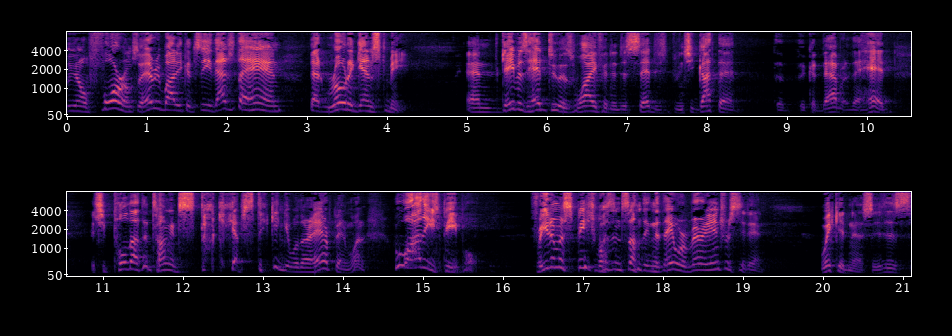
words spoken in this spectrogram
you know, forum so everybody could see that's the hand that wrote against me. And gave his head to his wife, and it is said when she got that, the, the cadaver, the head, and she pulled out the tongue and stuck, kept sticking it with her hairpin. What, who are these people? Freedom of speech wasn't something that they were very interested in. Wickedness, it is,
